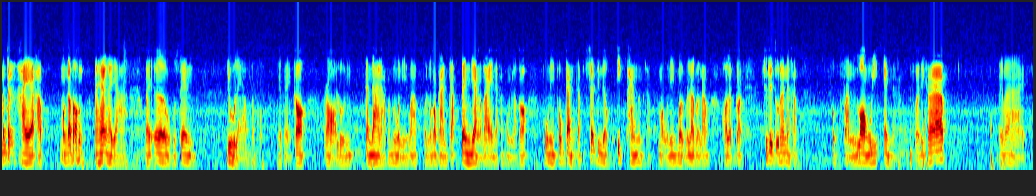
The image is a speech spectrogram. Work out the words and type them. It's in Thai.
มันจะใครอะครับ มันก็ต้องมาแห้งขายาไบเออร์เลวคูเซนอยู่แล้วครับผมยังไงก็รอลุ้นกันได้นะครับในวันนี้ว่าผลประกอบการจะเป็นอย่างไรนะครับ ผมแล้วก็พรุ่งนี้พบกันกับเช่นทีเดียวอีกครั้งหนึ่งครับหรับวันนี้หมดเวลาแล้วขอลาไปก่อนช่วยทุกท่านนะครับ สุขสันต์ลองวีคเอนนะครับ สวัสดีครับ บ๊ายบาย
